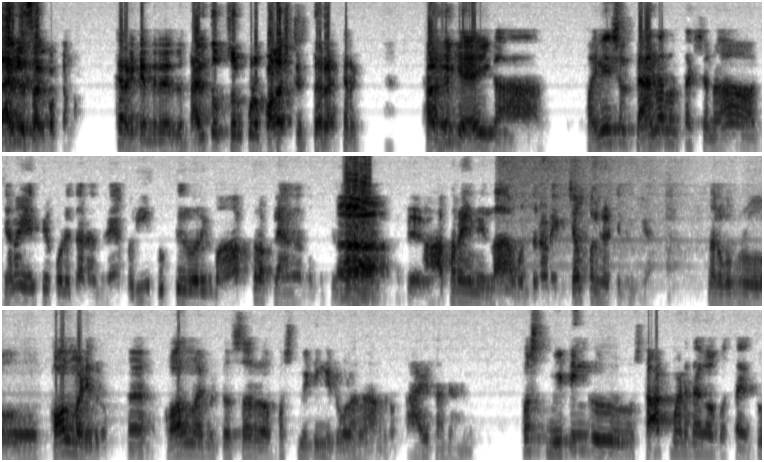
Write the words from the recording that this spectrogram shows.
ದಾರಿಲಿ ಸಾಗ್ಬೇಕಲ್ಲ. ಯಾಕಂದ್ರೆ ದಾರಿ ತಪ್ಪಿಸೋರು ಕೂಡ ಬಹಳಷ್ಟು ಇರ್ತಾರೆ. Correct. ಅದಕ್ಕೆ ಈಗ ಫೈನಾನ್ಷಿಯಲ್ ಪ್ಲಾನರ್ ಅಂದ ತಕ್ಷಣ ಜನ ಏನ್ ತಿಳ್ಕೊಂಡಿದ್ದಾರೆ ಅಂದ್ರೆ ಬರೀ ದುಡ್ಡು ಇರೋರಿಗೆ ಮಾತ್ರ ಪ್ಲಾನರ್ ಆ ತರ ಏನಿಲ್ಲ. ಒಂದು ನಾನು ಎಕ್ಸಾಂಪಲ್ ಹೇಳ್ತೀನಿ ನಿಮ್ಗೆ. ನನಗೊಬ್ರು ಕಾಲ್ ಮಾಡಿದ್ರು. ಕಾಲ್ ಮಾಡಿಬಿಟ್ಟು ಸರ್ ಫಸ್ಟ್ ಮೀಟಿಂಗ್ ಇಟ್ಕೊಳ್ಳೋಣ ಅಂದ್ರು. ಆಯ್ತು ಅದೇ ಫಸ್ಟ್ ಮೀಟಿಂಗ್ ಸ್ಟಾರ್ಟ್ ಮಾಡಿದಾಗ ಗೊತ್ತಾಯ್ತು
